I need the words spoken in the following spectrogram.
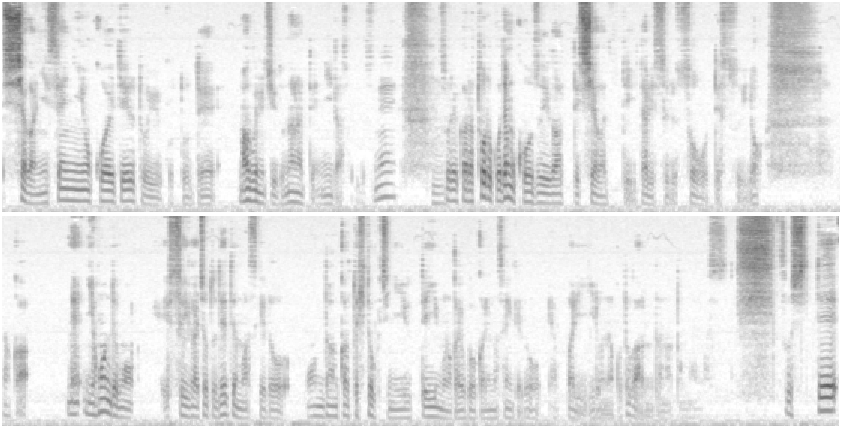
死者が2000人を超えているということで、マグニチュード7.2だそうですね。それからトルコでも洪水があって死者が出ていたりするそうですよ。なんか、ね、日本でも水害ちょっと出てますけど、温暖化と一口に言っていいものかよくわかりませんけど、やっぱりいろんなことがあるんだなと思います。そして、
